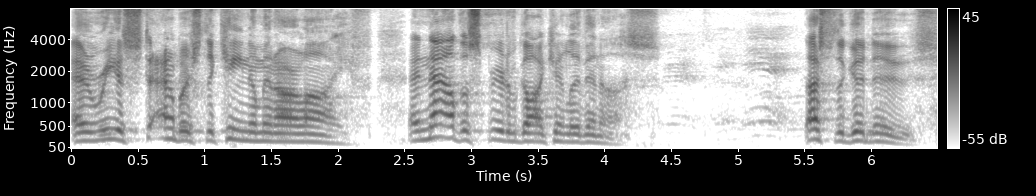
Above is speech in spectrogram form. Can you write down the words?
and reestablished the kingdom in our life. And now the Spirit of God can live in us. That's the good news.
